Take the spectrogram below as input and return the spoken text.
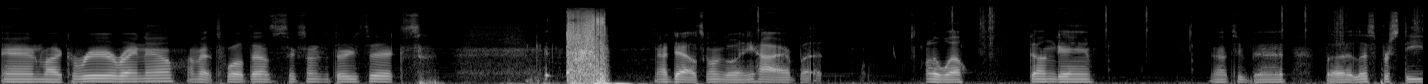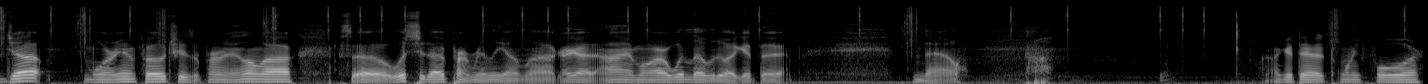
And my career right now, I'm at 12,636. I doubt it's going to go any higher, but oh well. Gun game, not too bad. But let's prestige up. More info, choose a permanent unlock. So, what should I permanently unlock? I got IMR. What level do I get that? Now. I get that at 24.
